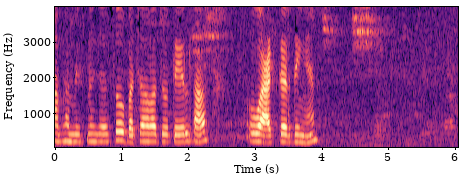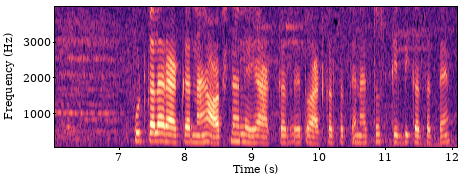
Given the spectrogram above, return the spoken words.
अब हम इसमें जैसे बचा हुआ जो तेल था, वो ऐड कर देंगे। फ़ूड कलर ऐड करना है ऑप्शनल है ऐड कर रहे तो ऐड कर सकते हैं, नहीं तो स्किप भी कर सकते हैं।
